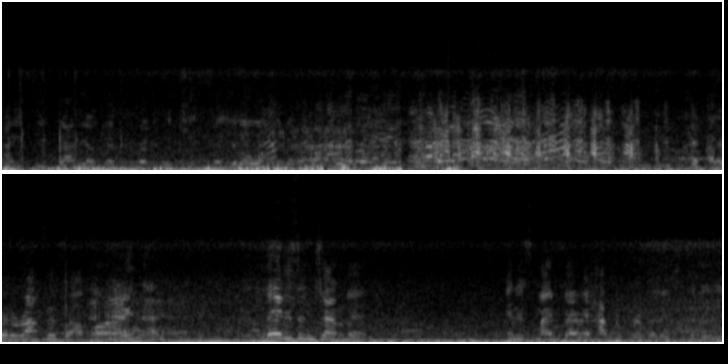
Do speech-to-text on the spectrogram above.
I see Daniel getting ready to kiss, so you know what? I better wrap this up. I better wrap this up, alright? Ladies and gentlemen, it is my very happy privilege today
